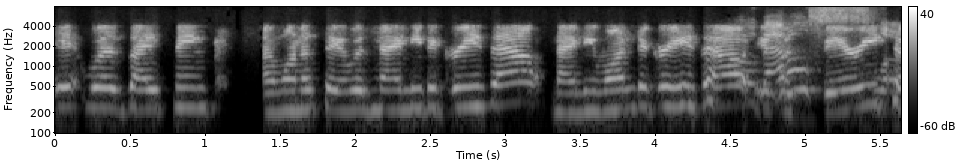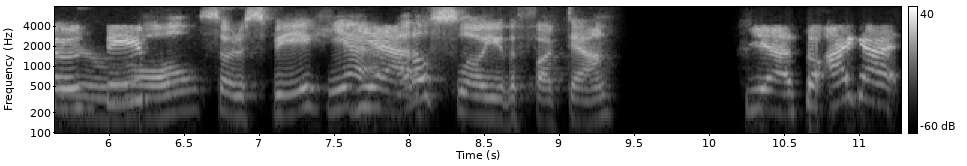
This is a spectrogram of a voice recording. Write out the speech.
it was, I think, I want to say it was 90 degrees out, 91 degrees out. Oh, it was very toasty, roll, so to speak. Yeah, Yeah. that'll slow you the fuck down. Yeah, so I got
